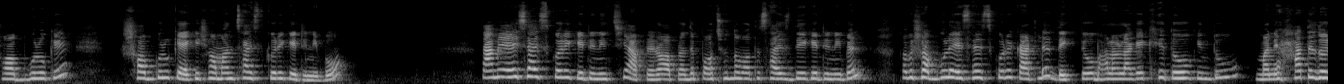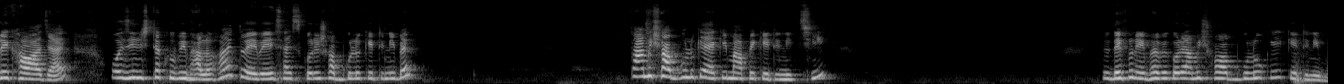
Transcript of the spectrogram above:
সবগুলোকে সবগুলোকে একই সমান সাইজ করে কেটে নিব। তা আমি এই সাইজ করে কেটে নিচ্ছি। আপনারাও আপনাদের পছন্দ মতো সাইজ দিয়ে কেটে নেবেন। তবে সবগুলো এই সাইজ করে কাটলে দেখতেও ভালো লাগে, খেতেও কিন্তু মানে হাতে ধরে খাওয়া যায়। ওই জিনিসটা খুবই ভালো হয়। তো এবার এই সাইজ করে সবগুলো কেটে নেবেন। তো আমি সবগুলোকে একই মাপে কেটে নিচ্ছি। তো দেখুন, এভাবে করে আমি সবগুলোকে কেটে নিব।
